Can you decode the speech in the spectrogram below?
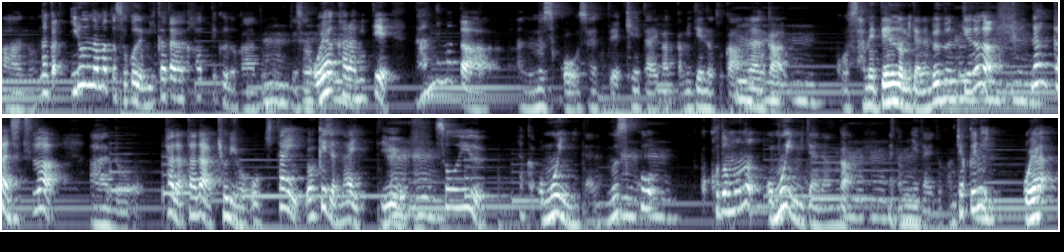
あのなんかいろんなまたそこで見方が変わってくるのかなと思って、うん。その親から見て、なんでまたあの息子をそうやって携帯ばっか見てんのとか、なんかこう冷めてんのみたいな部分っていうのが、なんか実はあのただただ距離を置きたいわけじゃないっていう、そういうなんか思いみたいな息子、子供の思いみたいなのがなんか見えたりとか、逆に親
